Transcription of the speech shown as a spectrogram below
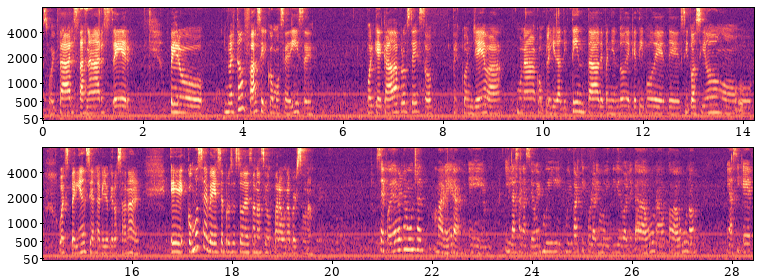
Soltar, sanar, ser. Pero no es tan fácil como se dice, porque cada proceso pues conlleva una complejidad distinta dependiendo de qué tipo de, situación o, experiencia es la que yo quiero sanar. Eh, ¿Cómo se ve ese proceso de sanación para una persona? Se puede ver de muchas maneras. Eh, y la sanación es muy, muy particular y muy individual de cada una o cada uno. Y así que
